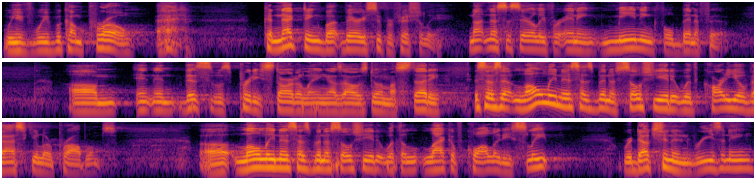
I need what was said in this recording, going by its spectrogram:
We've, we've become pro at connecting, but very superficially, not necessarily for any meaningful benefit. Um, and, and this was pretty startling as I was doing my study. It says that loneliness has been associated with cardiovascular problems. Uh, loneliness has been associated with a lack of quality sleep, reduction in reasoning,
